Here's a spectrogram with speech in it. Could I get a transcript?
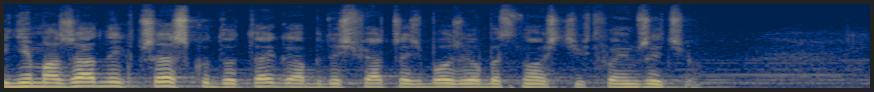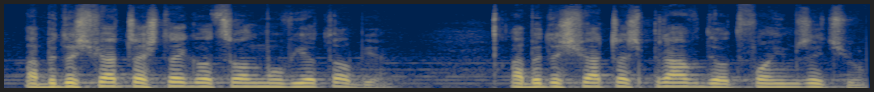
i nie ma żadnych przeszkód do tego, aby doświadczać Bożej obecności w Twoim życiu. Aby doświadczać tego, co On mówi o Tobie. Aby doświadczać prawdy o Twoim życiu.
